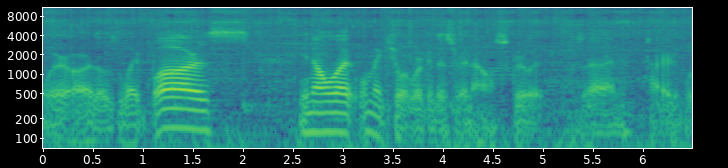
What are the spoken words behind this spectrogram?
Where are those white bars? You know what? We'll make short work of this right now. Screw it. Because I'm tired of waiting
